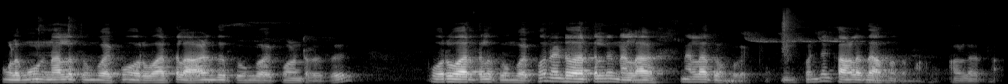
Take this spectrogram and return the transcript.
உங்களை மூணு நாளில் தூங்க வைப்போம் ஒரு வாரத்தில் ஆழ்ந்து தூங்க வைப்போன்றது ஒரு வாரத்தில் தூங்க வைப்போம் ரெண்டு வாரத்தில் நல்லா நல்லா தூங்க வைப்போம். கொஞ்சம் காலதாமதமாகும் அவ்வளோதான்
